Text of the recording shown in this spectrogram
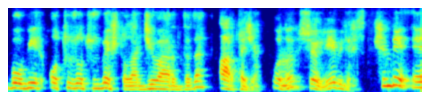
bu bir 30-35 dolar civarında da artacak. Bunu söyleyebiliriz. Şimdi e,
